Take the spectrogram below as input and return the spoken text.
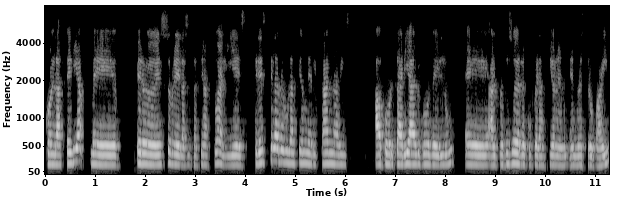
con la feria, eh, pero es sobre la situación actual y es, ¿crees que la regulación del cannabis aportaría algo de luz eh, al proceso de recuperación en, nuestro país,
